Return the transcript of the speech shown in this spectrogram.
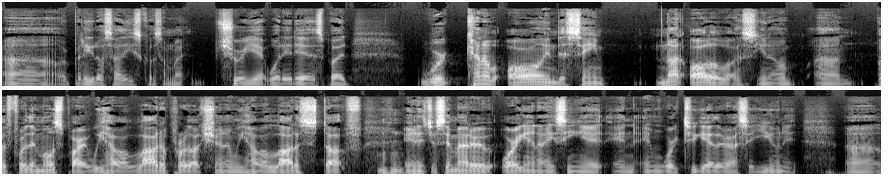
uh, or Peligrosa Discos. I'm not sure yet what it is, but we're kind of all in the same. Not all of us, you know, um, but for the most part, we have a lot of production and we have a lot of stuff, and it's just a matter of organizing it and and work together as a unit. uh,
